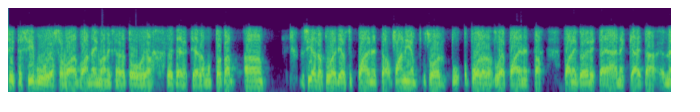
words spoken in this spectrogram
sitten sivuun, jossa vaan, vaan englanniksi näitä touhuja vetelet siellä. Mutta tota, sieltä tulee tietysti painetta, fanien puolelta tulee painetta, fanit on erittäin äänekkäitä, ne,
